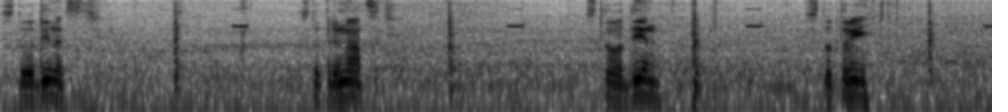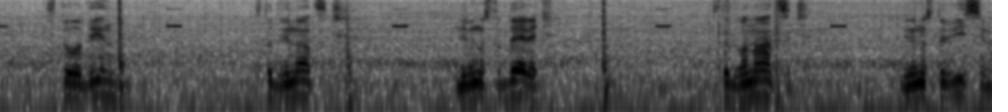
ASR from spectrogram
111, 113, 101, 103, 101, 112, 99, 112, 98,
